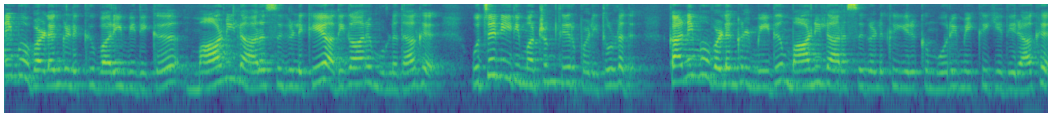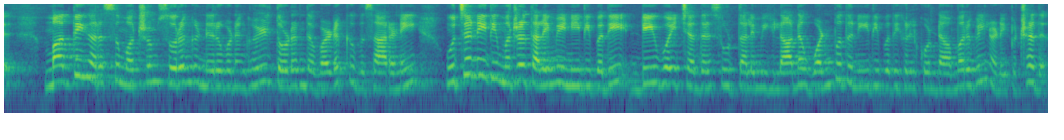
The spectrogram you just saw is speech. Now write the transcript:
கனிம வளங்களுக்கு வரி விதிக்க மாநில அரசுகளுக்கே அதிகாரம் உள்ளதாக உச்சநீதிமன்றம் தீர்ப்பளித்துள்ளது. கனிம வளங்கள் மீது மாநில அரசுகளுக்கு இருக்கும் உரிமைக்கு எதிராக மத்திய அரசு மற்றும் சுரங்க நிறுவனங்கள் தொடர்ந்த வழக்கு விசாரணை உச்சநீதிமன்ற தலைமை நீதிபதி டி ஒய் சந்திரசூட் தலைமையிலான ஒன்பது நீதிபதிகள் கொண்ட அமர்வில் நடைபெற்றது.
